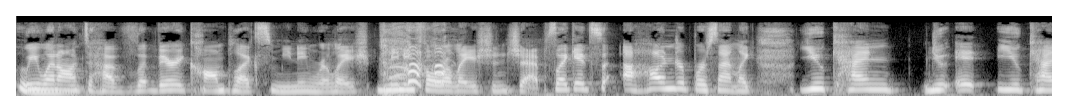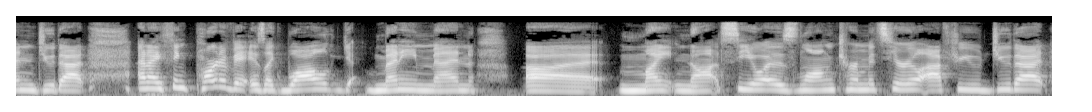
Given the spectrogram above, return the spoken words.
we went on to have very complex, meaning relation, meaningful relationships. Like it's a hundred percent like you can you it you can do that. And i think part of it is like while many men uh, might not see you as long term material after you do that.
